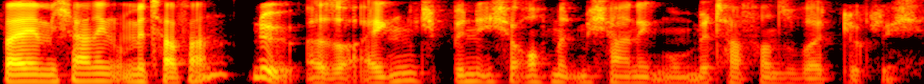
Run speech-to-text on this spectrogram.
Bei Mechaniken und Metaphern? Nö, also eigentlich bin ich ja auch mit Mechaniken und Metaphern soweit glücklich.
